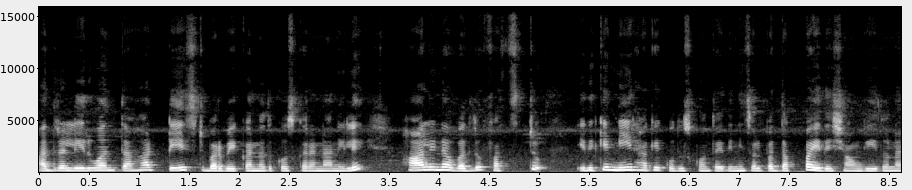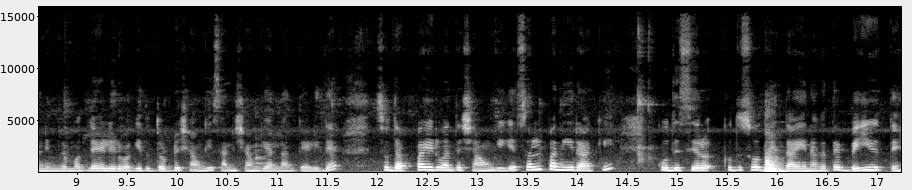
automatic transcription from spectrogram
ಅದರಲ್ಲಿರುವಂತಹ ಟೇಸ್ಟ್ ಬರಬೇಕು ಅನ್ನೋದಕ್ಕೋಸ್ಕರ ನಾನಿಲ್ಲಿ ಹಾಲಿನ ಬದಲು ಫಸ್ಟು ಇದಕ್ಕೆ ನೀರು ಹಾಕಿ ಕುದಿಸ್ಕೊತಾ ಇದ್ದೀನಿ. ಸ್ವಲ್ಪ ದಪ್ಪ ಇದೆ ಶಾವ್ಗೆ. ಇದು ನಾನು ನಿಮಗೆ ಮೊದಲೇ ಹೇಳಿರುವಾಗ ಇದು ದೊಡ್ಡ ಶಾವ್ಗೆ, ಸಣ್ಣ ಶಾವ್ಗೆ ಅಲ್ಲ ಅಂತ ಹೇಳಿದೆ ಸೊ, ದಪ್ಪ ಇರುವಂಥ ಶಾವ್ಗಿಗೆ ಸ್ವಲ್ಪ ನೀರು ಹಾಕಿ ಕುದಿಸಿರೋ, ಕುದಿಸೋದ್ರಿಂದ ಏನಾಗುತ್ತೆ? ಬೇಯುತ್ತೆ.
